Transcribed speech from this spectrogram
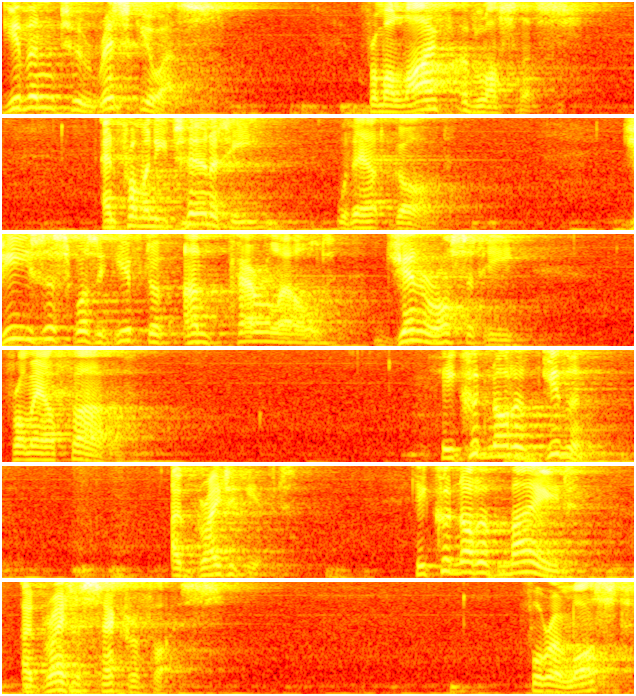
given to rescue us from a life of lostness and from an eternity without God. Jesus was a gift of unparalleled generosity from our Father. He could not have given a greater gift, He could not have made a greater sacrifice for a lost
